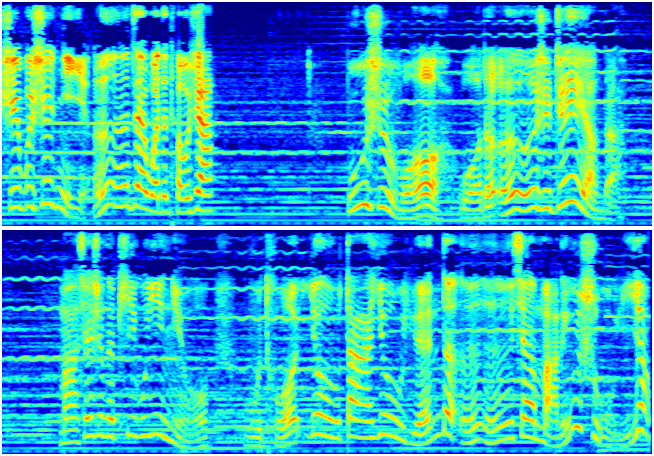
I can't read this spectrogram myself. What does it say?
是不是你嗯嗯在我的头上？”“不是我，我的嗯嗯是这样的。”马先生的屁股一扭，五坨又大又圆的嗯嗯像马铃薯一样，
